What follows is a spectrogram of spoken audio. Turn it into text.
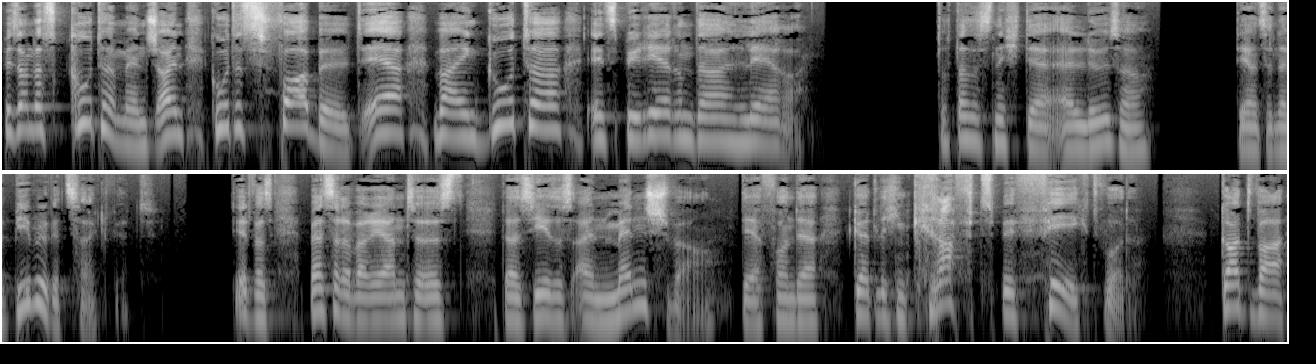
besonders guter Mensch, ein gutes Vorbild. Er war ein guter, inspirierender Lehrer. Doch das ist nicht der Erlöser, der uns in der Bibel gezeigt wird. Die etwas bessere Variante ist, dass Jesus ein Mensch war, der von der göttlichen Kraft befähigt wurde. Gott war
